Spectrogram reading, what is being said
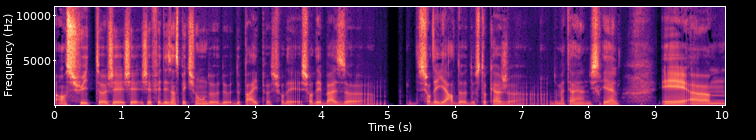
ensuite, j'ai fait des inspections de, de, de pipe sur des sur des bases sur des yards de, stockage euh, de matériel industriel. Et, euh,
